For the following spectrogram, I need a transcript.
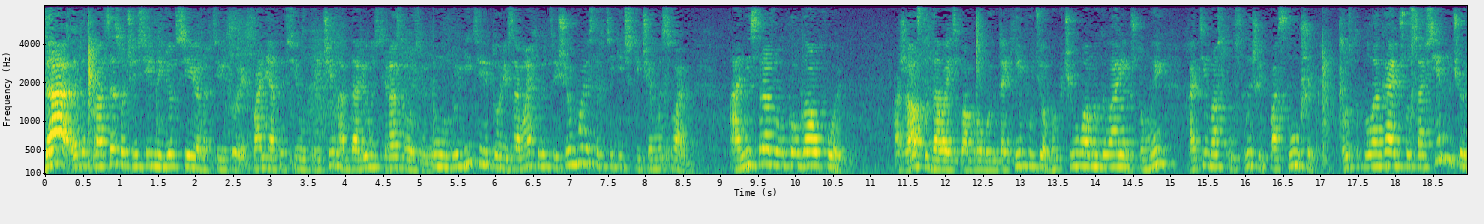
Да, этот процесс очень сильно идет в северных территориях, понятно, в силу причин отдаленности разрозненной. Но другие территории замахиваются еще более стратегически, чем мы с вами. Они сразу в круга уходят. Пожалуйста, давайте попробуем таким путем. Мы почему вам и говорим, что мы хотим вас услышать, послушать. Просто полагаем, что совсем ничего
